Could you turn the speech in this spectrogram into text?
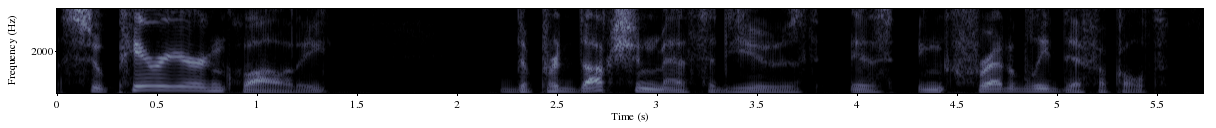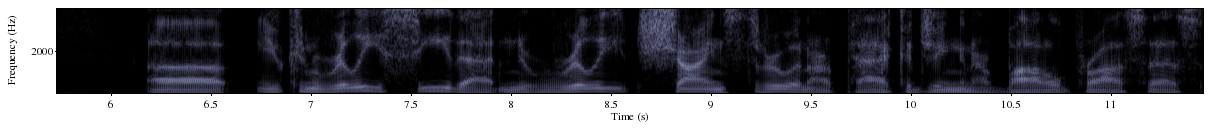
superior in quality. The production method used is incredibly difficult. Uh, you can really see that, and it really shines through in our packaging and our bottle process.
